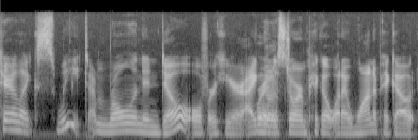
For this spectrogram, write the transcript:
they're like, sweet, I'm rolling in dough over here. I can go to the store and pick out what I want to pick out.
